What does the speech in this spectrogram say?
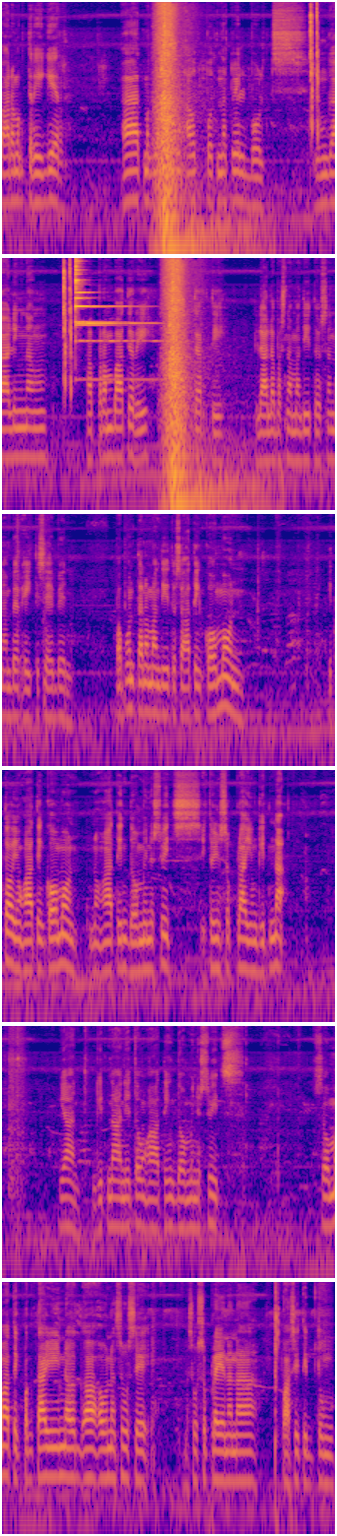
para mag-trigger at maglabas ng output na 12 volts. Yung galing ng ah, from battery 30 ilalabas naman dito sa number 87. Papunta naman dito sa ating common. Ito yung ating common ng ating domino switch. Ito yung supply yung gitna. Yan, gitna nitong ating domino switch. So matik pag tayo nag-aaw ng susi, masusupplyan na na positive tong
